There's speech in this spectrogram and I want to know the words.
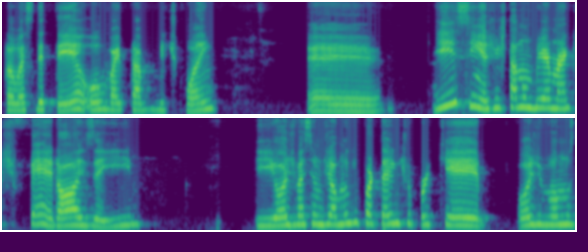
para o SDT ou vai para Bitcoin. É... E sim, a gente está num bear market feroz aí. E hoje vai ser um dia muito importante porque hoje vamos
